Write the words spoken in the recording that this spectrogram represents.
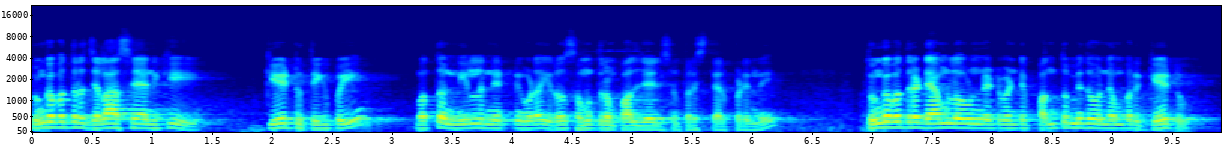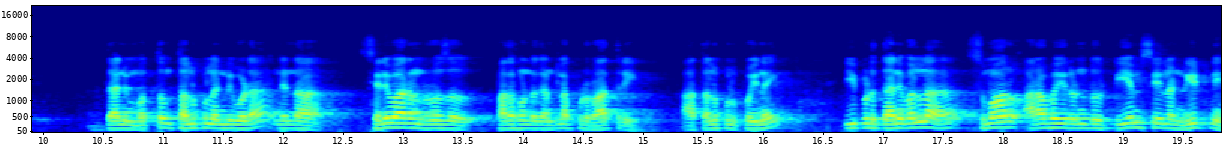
తుంగభద్ర జలాశయానికి గేటు తెగిపోయి మొత్తం నీళ్ళన్నింటినీ కూడా ఈరోజు సముద్రం పాలు చేయాల్సిన పరిస్థితి ఏర్పడింది. తుంగభద్ర డ్యాంలో ఉన్నటువంటి పంతొమ్మిదవ నెంబర్ గేటు దాని మొత్తం తలుపులన్నీ కూడా నిన్న శనివారం రోజు పదకొండు గంటలప్పుడు రాత్రి ఆ తలుపులు పోయినాయి. ఇప్పుడు దానివల్ల సుమారు అరవై రెండు టీఎంసీల నీటిని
